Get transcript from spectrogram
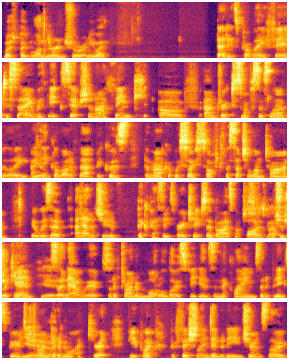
most people underinsure anyway. That is probably fair to say, with the exception, I think, of um, directors and officers' liability. I Yeah. think a lot of that, because the market was so soft for such a long time, it was a, an attitude of the capacity is very cheap, so buy as much Buy as as much as possibly you can. Yeah. So now we're sort of trying to model those figures and the claims that have been experienced to try Yeah, and get okay. a more accurate viewpoint. Professional indemnity insurance, though,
